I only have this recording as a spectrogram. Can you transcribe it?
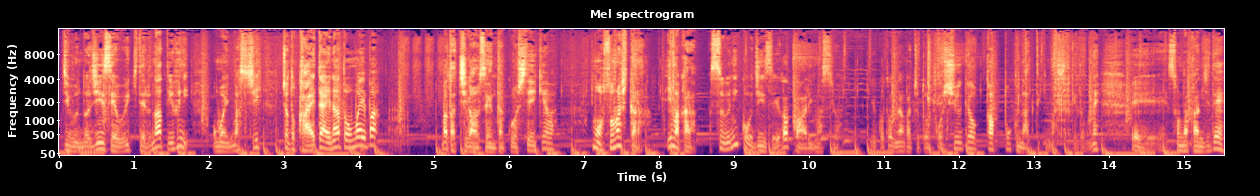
自分の人生を生きてるなっていうふうに思いますしちょっと変えたいなと思えばまた違う選択をしていけばもうその日から今からすぐにこう人生が変わりますよ。ということでなんかちょっとこう宗教家っぽくなってきましたけどもね、えー、そんな感じで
